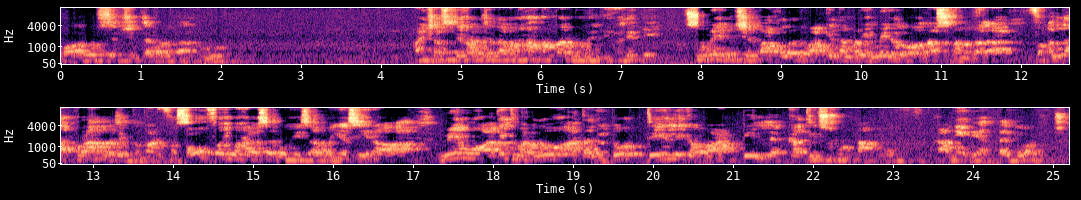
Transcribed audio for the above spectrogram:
వారు శిక్షించబడతారు. ఆయిషా సిద్దికా రజియల్లాహు అన్హా కంగారుపడింది అదేంటి? సూర్య షిల్పాపులోని వాక్యం నంబర్ ఎనిమిదిలో అల్లా సుబ్హానహు అల్లాహ్ ఖురాన్లో చెప్తున్నాడు ఫసౌఫ యుహాసబు హిసాబన్ యసీరా. మేము అతి త్వరలో అతనితో తేలికపాటి లెక్క తీసుకుంటాము. కానీ ఇది అందరికీ వర్తించదు.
